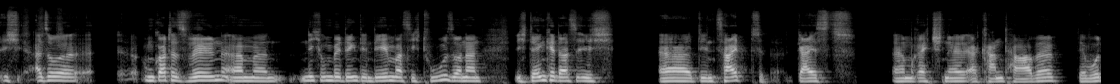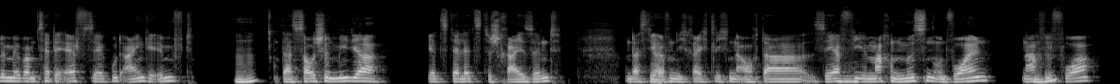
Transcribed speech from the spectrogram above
ich, also äh, um Gottes Willen, ähm, nicht unbedingt in dem, was ich tue, sondern ich denke, dass ich äh, den Zeitgeist ähm, recht schnell erkannt habe. Der wurde mir beim ZDF sehr gut eingeimpft, mhm. dass Social Media jetzt der letzte Schrei sind und dass die ja. öffentlich-rechtlichen auch da sehr mhm. viel machen müssen und wollen nach mhm. wie vor.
